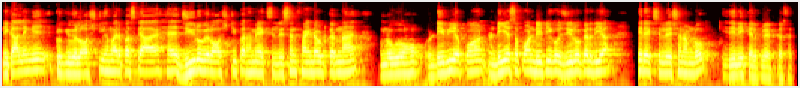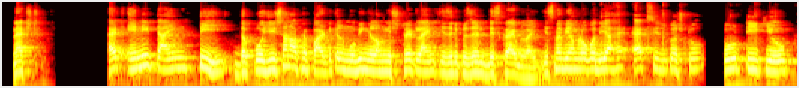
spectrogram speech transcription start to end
निकालेंगे, क्योंकि वेलोसिटी हमारे पास क्या है ज़ीरो वेलोसिटी पर हमें एक्सेलरेशन फाइंड आउट करना है। हम लोगों d v upon d s upon d t को ज़ीरो कर दिया, फिर एक्सेलरेशन हम लोग इजीली कैलकुलेट कर सकते हैं। Next at any time t the position of a particle moving along straight line is represent described by इसमें भी हम लोग को दिया है x is to two t cube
